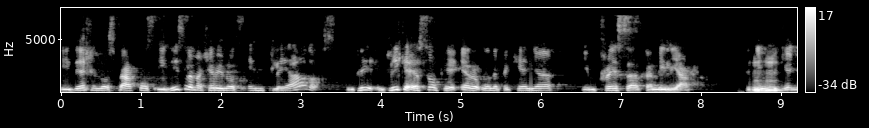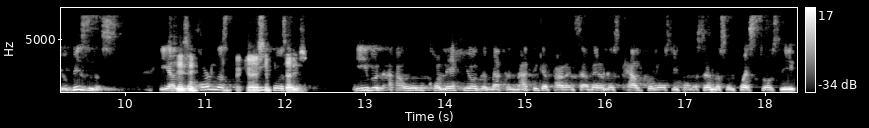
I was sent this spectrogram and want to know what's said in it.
y dejan los barcos y dice la mujer los empleados. Implica eso que era una pequeña empresa familiar, tenía un pequeño business. Y a Sí, lo sí, mejor los pequeños tipos iban a un colegio de matemática para saber los cálculos y cómo hacer los impuestos y,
